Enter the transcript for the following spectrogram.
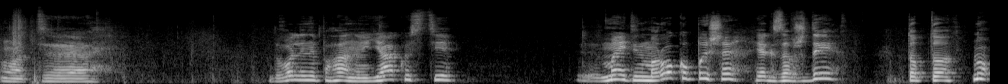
От, е, доволі непоганої якості. Е, Made in Morocco пише, як завжди. Тобто, ну,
